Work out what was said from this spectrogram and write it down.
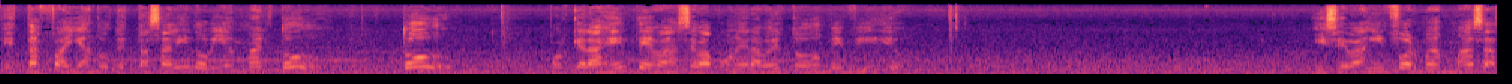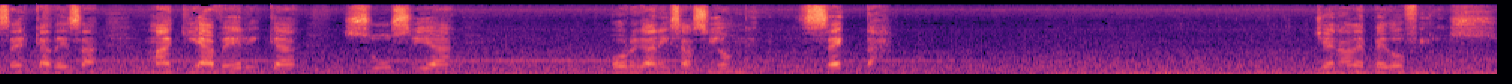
Estás fallando. Te está saliendo bien mal todo. Todo. Porque la gente va, se va a poner a ver todos mis vídeos. Y se van a informar más acerca de esa maquiavélica sucia organización, secta, llena de pedófilos.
